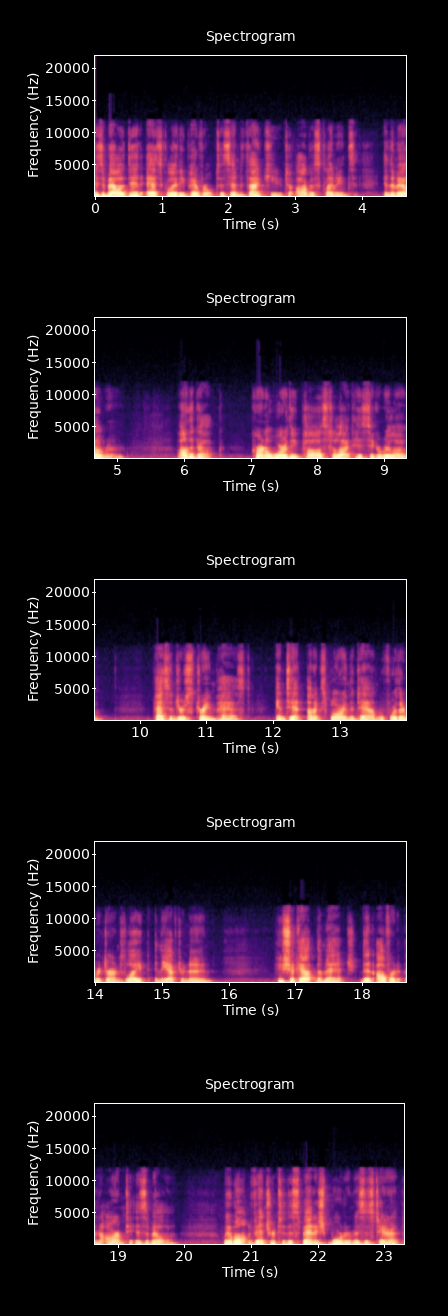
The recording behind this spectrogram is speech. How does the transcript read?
Isabella did ask Lady Peveril to send a thank you to August Clemmings in the mailroom. On the dock, Colonel Worthy paused to light his cigarillo. Passengers streamed past, intent on exploring the town before they returned late in the afternoon. He shook out the match, then offered an arm to Isabella. We won't venture to the Spanish border, Mrs. Tarrant,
